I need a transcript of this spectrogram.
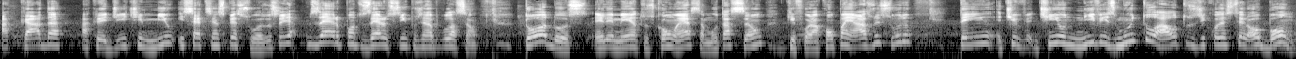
a cada, acredite, 1.700 pessoas, ou seja, 0,05% da população. Todos elementos com essa mutação que foram acompanhados no estudo tem, tinham níveis muito altos de colesterol bom.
